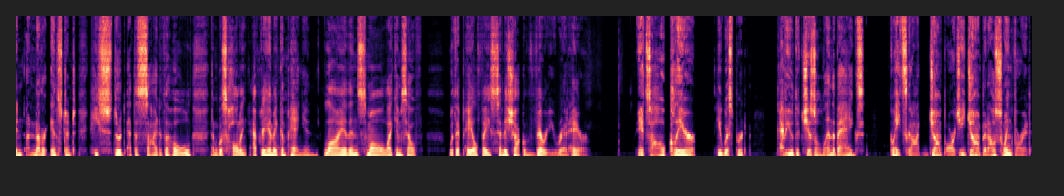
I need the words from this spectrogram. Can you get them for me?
In another instant he stood at the side of the hole, and was hauling after him a companion, lithe and small like himself, with a pale face and a shock of very red hair. "It's all clear," he whispered. "Have you the chisel and the bags? Great Scott! Jump, Archie, jump, and I'll swing for it."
